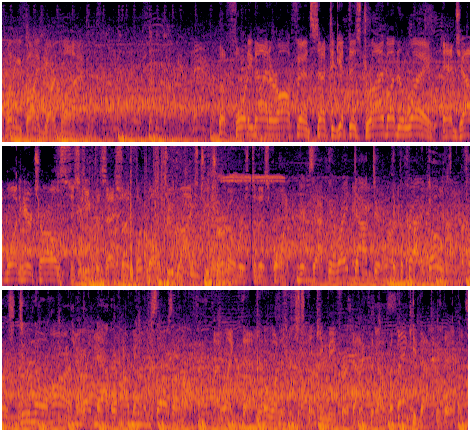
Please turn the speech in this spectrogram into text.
25-yard line. The 49er offense set to get this drive underway. And job one here, Charles, just keep possession of the football. Two drives, two turnovers to this point. You're exactly right, Doctor. Hippocratic oath. First, do no harm. And right now, they're harming themselves on offense. I like that. No one is mistaking me for a doctor, though. But thank you, Dr. Davis.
